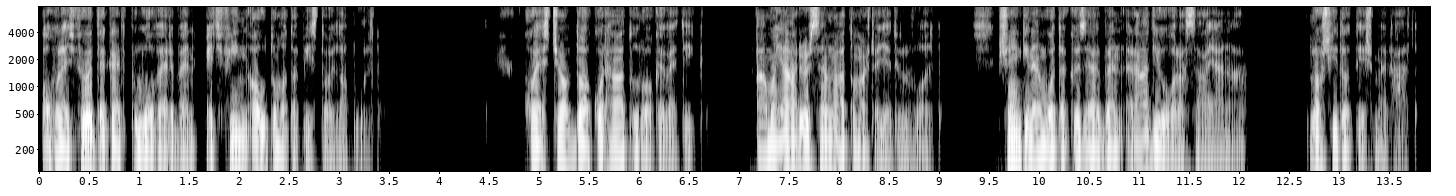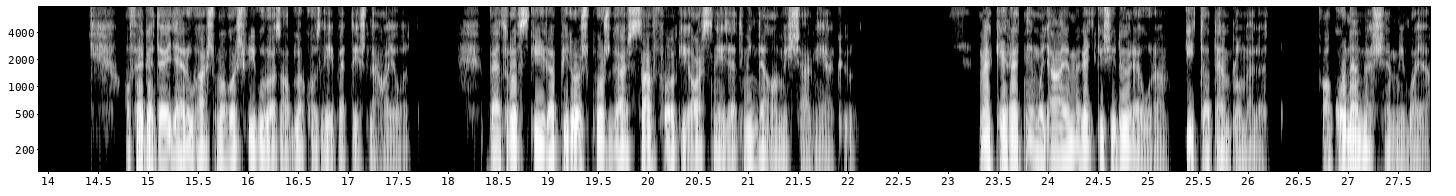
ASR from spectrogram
ahol egy föltekert pulóverben egy finn automata pisztoly lapult. Ha ez csapda, akkor hátulról követik. Ám a járőr szemlátomást egyedül volt. Senki nem volt a közelben, rádióval a szájánál. Lassított és megállt. A fekete egyenruhás magas figura az ablakhoz lépett és lehajolt. Petrovszkira piros posgás szaffolki arc nézett minden hamisság nélkül. Megkérhetném, hogy álljon meg egy kis időre, uram, itt a templom előtt. Akkor nem lesz semmi baja.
